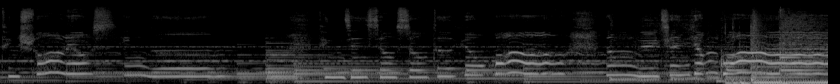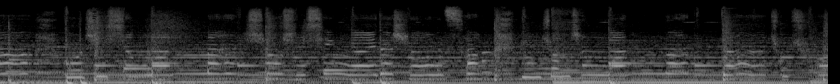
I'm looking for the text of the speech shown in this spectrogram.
听说流星啊听见小小的愿望能遇见阳光我只想慢慢收拾心爱的收藏变装成暖暖的橱窗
